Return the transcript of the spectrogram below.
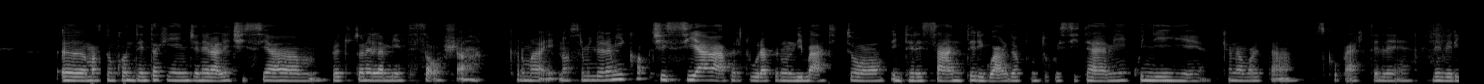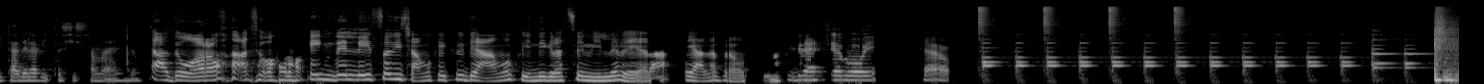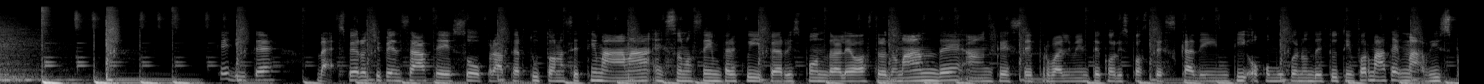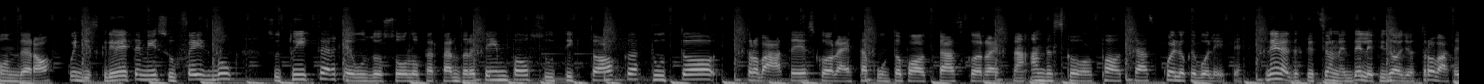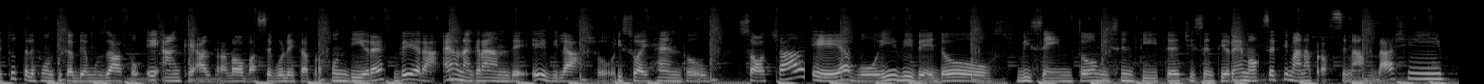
eh, ma sono contenta che in generale ci sia, soprattutto nell'ambiente social, che ormai è il nostro migliore amico, ci sia apertura per un dibattito interessante riguardo appunto questi temi, quindi che una volta scoperte le, le, verità della vita si sta meglio. Adoro, adoro. E in bellezza diciamo che chiudiamo, quindi grazie mille Vera e alla prossima. Grazie a voi. Ciao. Che dite? Beh, spero ci pensate sopra per tutta una settimana e sono sempre qui per rispondere alle vostre domande, anche se probabilmente con risposte scadenti o comunque non del tutto informate, ma risponderò. Quindi scrivetemi su Facebook, su Twitter che uso solo per perdere tempo, su TikTok, tutto trovate scorretta.podcast, scorretta underscore podcast, quello che volete. Nella descrizione dell'episodio trovate tutte le fonti che abbiamo usato e anche altra roba se volete approfondire. Vera è una grande e vi lascio i suoi handles social e a voi vi vedo, vi sento, mi sentite, ci sentiremo settimana prossima. Baci!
